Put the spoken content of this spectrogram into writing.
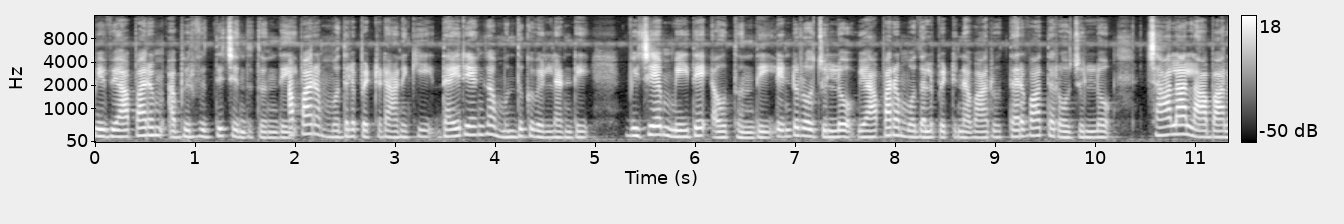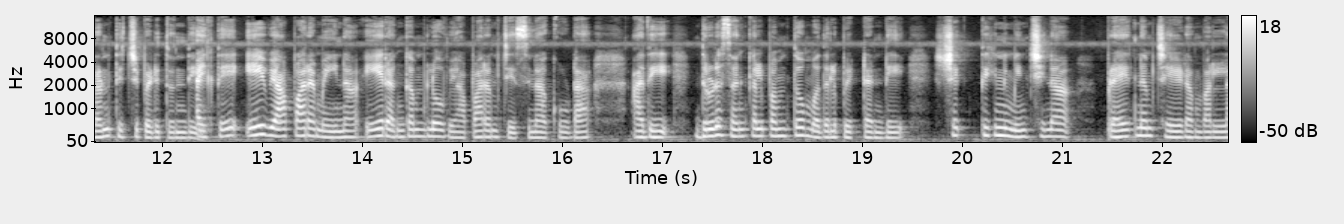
మీ వ్యాపారం అభివృద్ధి చెందుతుంది. వ్యాపారం మొదలు పెట్టడానికి ధైర్యంగా ముందుకు వెళ్ళండి. విజయం మీదే అవుతుంది. రెండు రోజుల్లో వ్యాపారం మొదలు పెట్టిన వారు తర్వాత రోజుల్లో చాలా లాభాలను తెచ్చిపెడుతుంది. అయితే ఏ వ్యాపారమైనా ఏ రంగంలో వ్యాపారం చేసినా కూడా అది దృఢ సంకల్పంతో మొదలు పెట్టండి శక్తిని మించిన ప్రయత్నం చేయడం వల్ల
